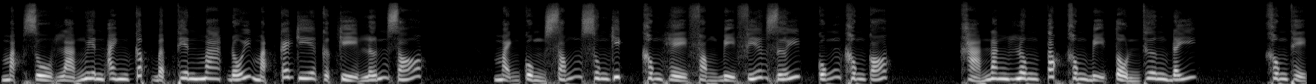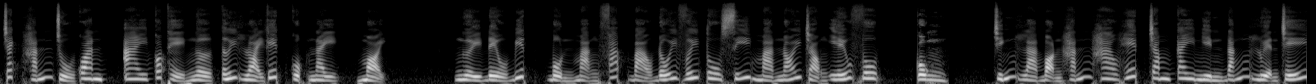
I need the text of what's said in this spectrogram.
Mặc dù là nguyên anh cấp bậc thiên ma đối mặt cái kia cực kỳ lớn gió. Mạnh cùng sóng sung kích không hề phòng bị phía dưới cũng không có. Khả năng lông tóc không bị tổn thương đấy. Không thể trách hắn chủ quan, ai có thể ngờ tới loại kết cục này, mọi. Người đều biết bổn mạng pháp bảo đối với tu sĩ mà nói trọng yếu vô cùng. Chính là bọn hắn hao hết trăm cây nghìn đắng luyện chế,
